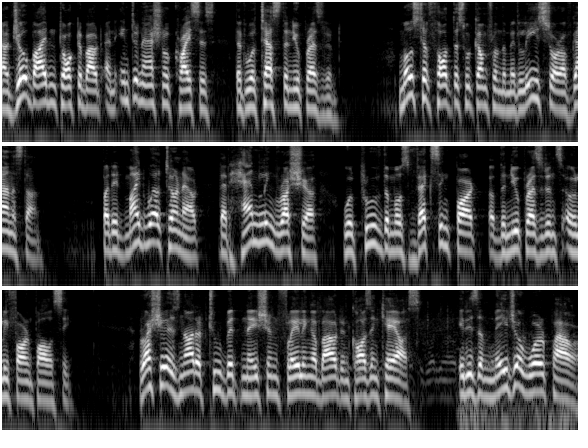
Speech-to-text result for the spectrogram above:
Now, Joe Biden talked about an international crisis that will test the new president. Most have thought this would come from the Middle East or Afghanistan, but it might well turn out that handling Russia will prove the most vexing part of the new president's early foreign policy. Russia is not a two bit nation flailing about and causing chaos. It is a major world power,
